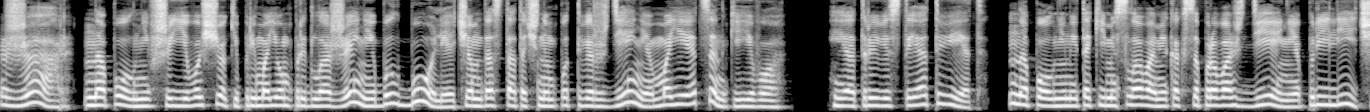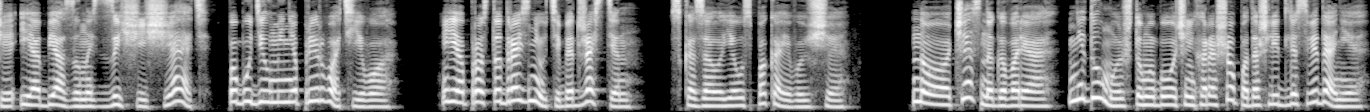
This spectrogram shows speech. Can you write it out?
Жар, наполнивший его щеки при моем предложении, был более чем достаточным подтверждением моей оценки его. И отрывистый ответ, наполненный такими словами, как сопровождение, приличие и обязанность защищать, побудил меня прервать его. «Я просто дразню тебя, Джастин», — сказала я успокаивающе. «Но, честно говоря, не думаю, что мы бы очень хорошо подошли для свидания.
